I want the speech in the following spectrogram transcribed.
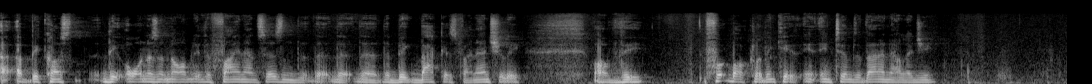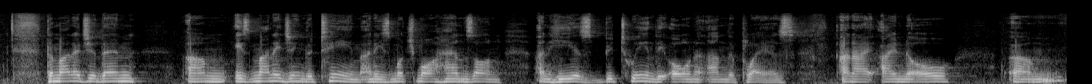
uh, because the owners are normally the financiers and the, the, the, the, big backers financially of the football club in, case, in, in terms of that analogy. The manager then um, is managing the team and he's much more hands-on and he is between the owner and the players. And I, I know um,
